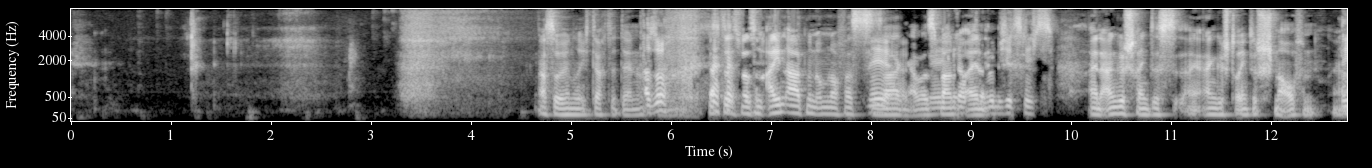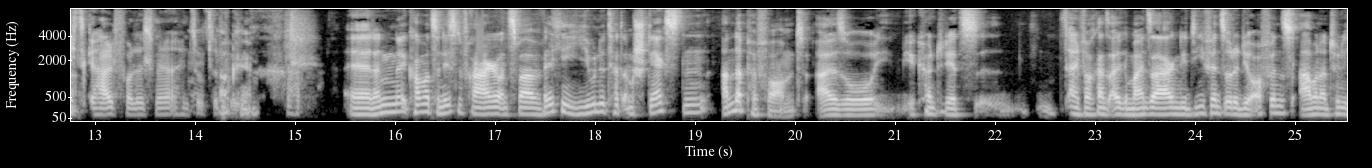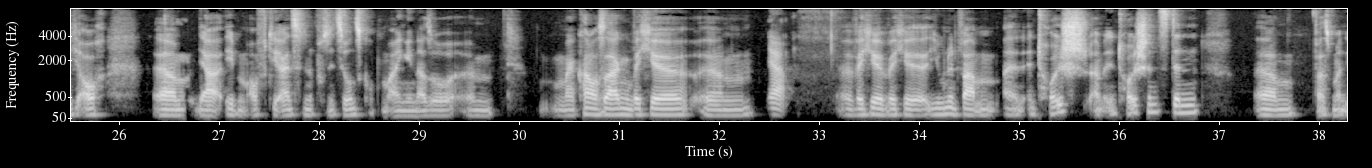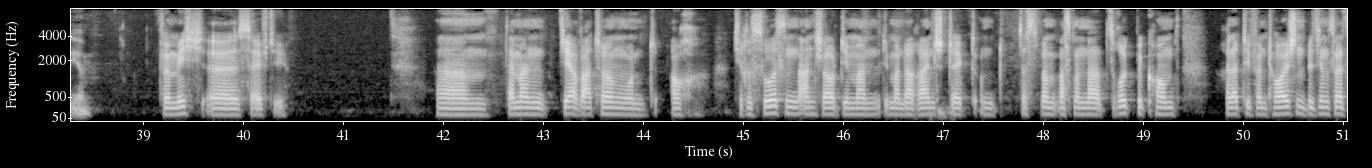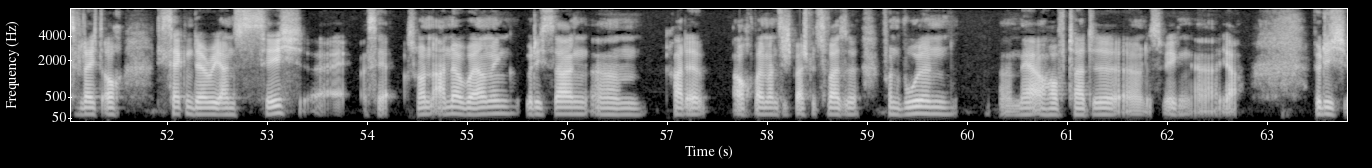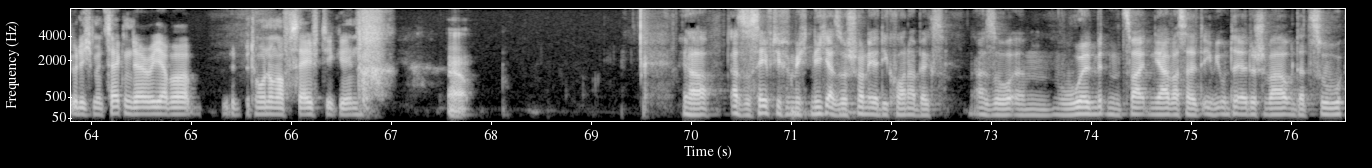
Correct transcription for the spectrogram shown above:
Achso, Henry, ich dachte, Dan. Also- ich dachte, das war so ein Einatmen, um noch was zu sagen, aber es nee, war nur glaub, ein, nichts, ein angestrengtes, ein angestrengtes Schnaufen. Ja. nichts Gehaltvolles mehr hinzuzufügen. Okay. Äh, dann kommen wir zur nächsten Frage und zwar, welche Unit hat am stärksten underperformed? Also, ihr könntet jetzt äh, einfach ganz allgemein sagen, die Defense oder die Offense, aber natürlich auch ähm, ja eben auf die einzelnen Positionsgruppen eingehen. Also ähm, man kann auch sagen, welche ähm, Ja. Äh, welche welche Unit war am äh, enttäusch, am enttäuschendsten? Ähm, was man ihr? Für mich äh, Safety. Ähm, wenn man die Erwartungen und auch die Ressourcen anschaut, die man, die man da reinsteckt und das, was man da zurückbekommt, relativ enttäuschend, beziehungsweise vielleicht auch die Secondary an sich äh, sehr, schon underwhelming, würde ich sagen. Ähm, Gerade auch, weil man sich beispielsweise von Woolen äh, mehr erhofft hatte. Äh, deswegen, ja, würde ich, würde ich mit Secondary, aber mit Betonung auf Safety gehen. Ja. Ja, also Safety für mich nicht, also schon eher die Cornerbacks. Also ähm, Wohl mit dem zweiten Jahr, was halt irgendwie unterirdisch war und dazu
